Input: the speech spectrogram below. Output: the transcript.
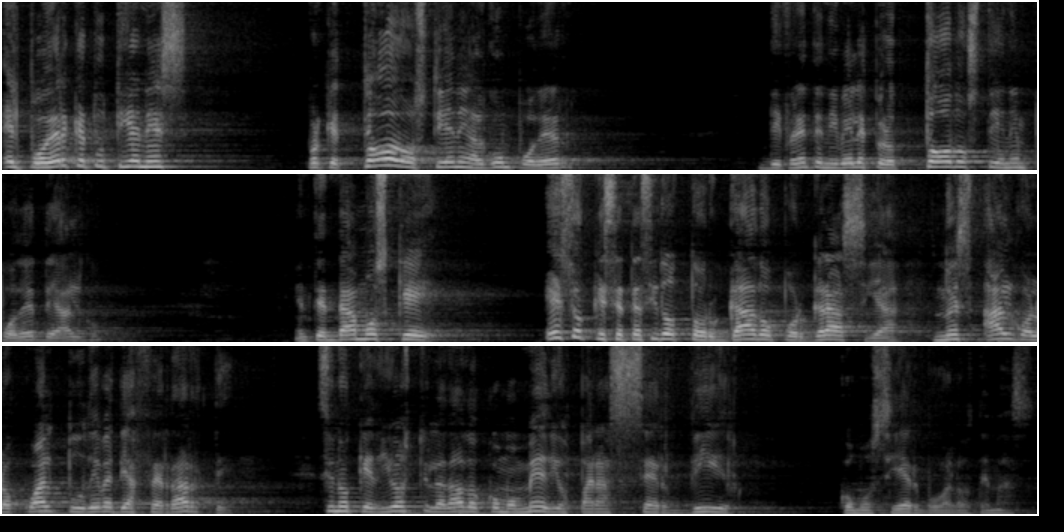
el poder que tú tienes, porque todos tienen algún poder, diferentes niveles, pero todos tienen poder de algo. Entendamos que eso que se te ha sido otorgado por gracia no es algo a lo cual tú debes de aferrarte, sino que Dios te lo ha dado como medios para servir como siervo a los demás.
